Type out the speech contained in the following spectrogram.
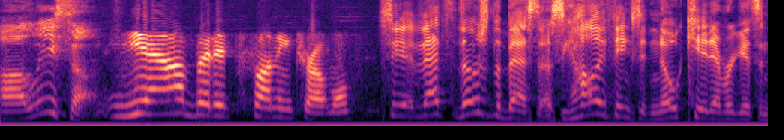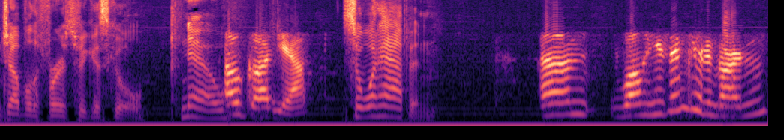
Uh, Lisa, Yeah, but it's funny trouble. see that's those are the best though. See, Holly thinks that no kid ever gets in trouble the first week of school. No. Oh God, yeah. So what happened? Um, well, he's in kindergarten,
